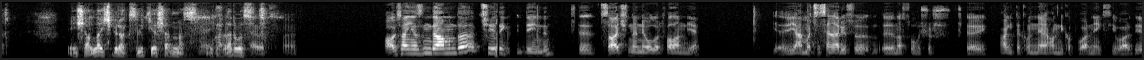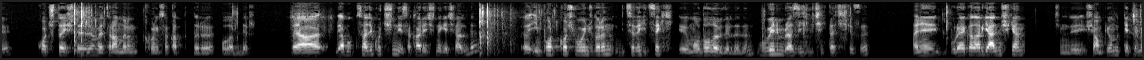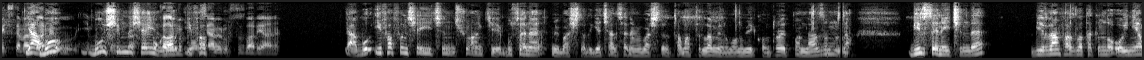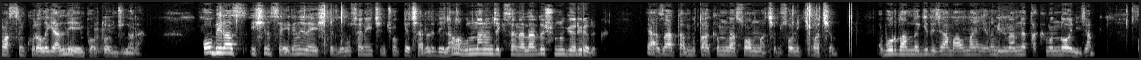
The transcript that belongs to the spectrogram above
İnşallah hiçbir aksilik yaşanmaz. Evet. Bu kadar basit. Evet, evet. Abi sen yazının devamında şeye de değindin. İşte sağ içinde ne olur falan diye. Yani maçın senaryosu e, nasıl oluşur? İşte hangi takımın ne handikapı var, ne eksiği var diye. Koçta işte dedim veteranların kronik sakatlıkları olabilir. Veya ya bu sadece koç için değil Sakarya için de geçerli de e, import koç ve oyuncuların bitse de gitsek e, moda olabilir dedin. Bu benim biraz ilgimi çekti açıkçası. Hani buraya kadar gelmişken şimdi şampiyonluk getirmek istemezler ya bu, bu, bu şimdi şeyin o kadar mı profesyonel ve ruhsuzlar yani? Ya bu İFAF'ın şeyi için şu anki bu sene mi başladı, geçen sene mi başladı tam hatırlamıyorum. Onu bir kontrol etmem lazım da bir sene içinde birden fazla takımda oynayamazsın kuralı geldi ya import oyunculara. O biraz işin seyrini değiştirdi. Bu sene için çok geçerli değil ama bundan önceki senelerde şunu görüyorduk. Ya zaten bu takımla son maçım, son iki maçım. Buradan da gideceğim Almanya'nın bilmem ne takımında oynayacağım.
